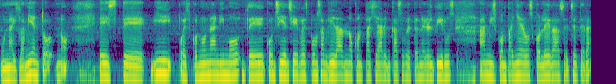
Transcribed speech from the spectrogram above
un aislamiento, ¿no? Este, y pues con un ánimo de conciencia y responsabilidad, no contagiar en caso de tener el virus a mis compañeros, colegas, etcétera.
